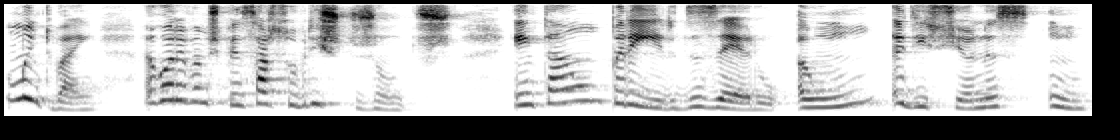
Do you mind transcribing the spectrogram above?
Muito bem, agora vamos pensar sobre isto juntos. Então, para ir de 0 a 1, adiciona-se 1.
